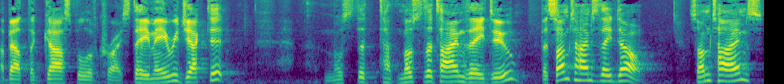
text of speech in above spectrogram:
about the gospel of Christ. They may reject it. Most of, the t- most of the time they do, but sometimes they don't. Sometimes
